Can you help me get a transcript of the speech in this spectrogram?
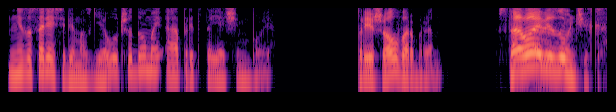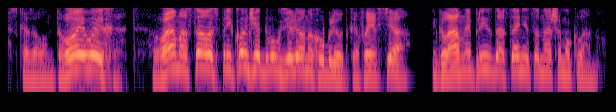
Не засоряй себе мозги, лучше думай о предстоящем бое. Пришел Варбрен. «Вставай, везунчик», — сказал он, — «твой выход. Вам осталось прикончить двух зеленых ублюдков, и все. Главный приз достанется нашему клану.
